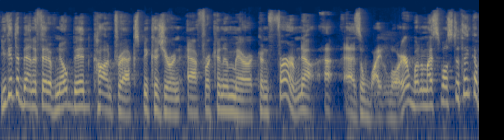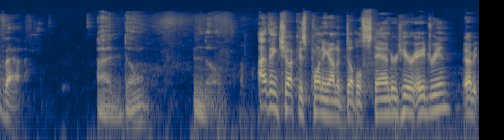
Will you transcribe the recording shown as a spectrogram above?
You get the benefit of no bid contracts because you're an African American firm. Now, as a white lawyer, what am I supposed to think of that? I don't know. I think Chuck is pointing out a double standard here, Adrian. I mean,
